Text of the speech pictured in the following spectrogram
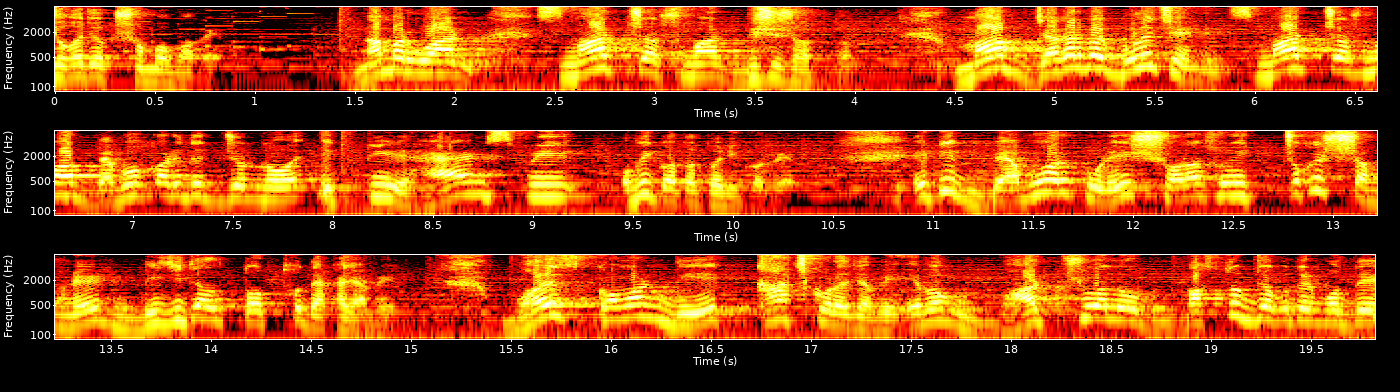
যোগাযোগ সম্ভব হবে। নাম্বার ওয়ান স্মার্ট চশমার বিশেষত্ব। মার্ক জাগারবার্গ বলেছেন স্মার্ট চশমা ব্যবহারকারীদের জন্য একটি হ্যান্ডস ফ্রি অভিজ্ঞতা তৈরি করবে। এটি ব্যবহার করে সরাসরি চোখের সামনে ডিজিটাল তথ্য দেখা যাবে। ভয়েস কমান্ড দিয়ে কাজ করা যাবে এবং ভার্চুয়াল ও বাস্তব জগতের মধ্যে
